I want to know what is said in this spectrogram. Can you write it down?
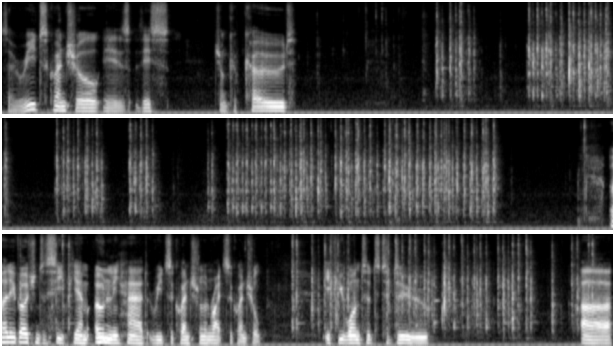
So read sequential is this chunk of code. Early versions of CP/M only had read sequential and write sequential. If you wanted to do uh,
